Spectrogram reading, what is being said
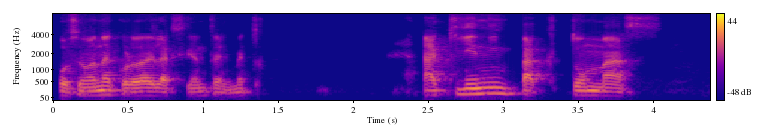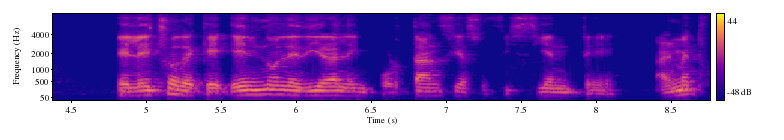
¿O se van a acordar del accidente del metro? ¿A quién impactó más el hecho de que él no le diera la importancia suficiente al metro?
